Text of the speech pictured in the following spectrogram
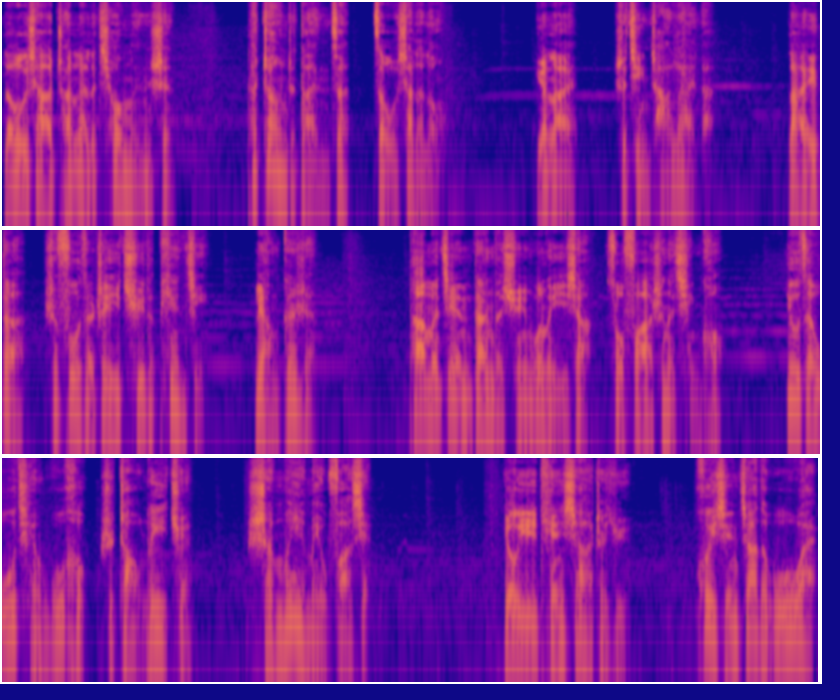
楼下传来了敲门声。他仗着胆子走下了楼，原来是警察来了，来的是负责这一区的片警，两个人。他们简单的询问了一下所发生的情况，又在屋前屋后是找了一圈，什么也没有发现。由于天下着雨，慧贤家的屋外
